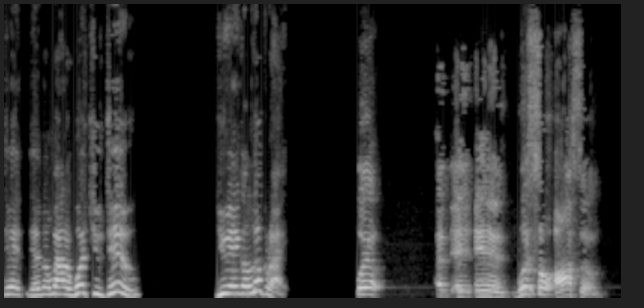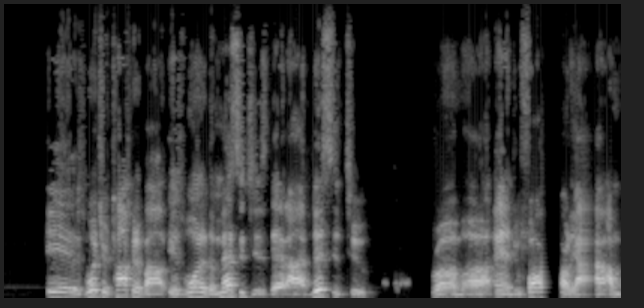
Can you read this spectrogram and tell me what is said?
that, that no matter what you do, you ain't going to look right. Well, and, and what's so awesome is what you're talking about is one of the messages that I listened to from uh, Andrew Farley. I, I'm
